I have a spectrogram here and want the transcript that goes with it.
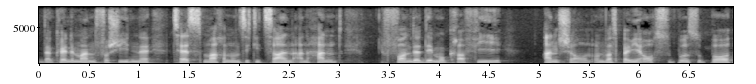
Da könnte man verschiedene Tests machen und sich die Zahlen anhand von der Demografie anschauen. Und was bei mir auch super, super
